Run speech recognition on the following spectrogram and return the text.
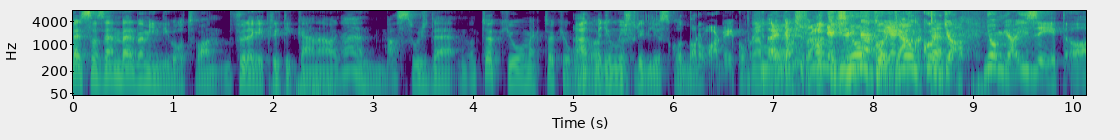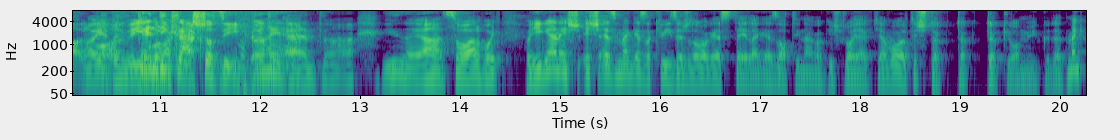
Persze az emberben mindig ott van, főleg egy kritikánál, hogy hát basszus, de tök jó, meg tök jó Átmegyünk mi is Ridley Scottba, rohadékok, nem olvassák. Mindenki nyomkodja, nyomkodja, nyomja izét, a, a Candy Crush-ozik. Ja, szóval, hogy, hogy igen, és, és ez meg, ez a kvízes dolog, ez tényleg ez Attinak a kis projektje volt, és tök, tök, tök jól működött. Meg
